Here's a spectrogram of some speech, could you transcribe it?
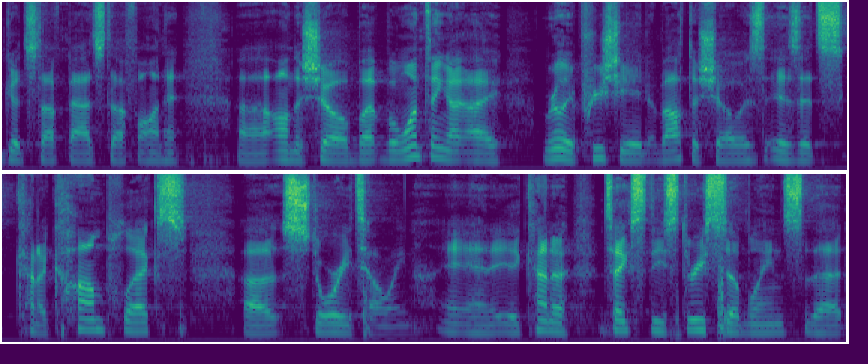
good stuff, bad stuff on it, uh, on the show. But, but one thing I, I really appreciate about the show is, is its kind of complex uh, storytelling. And it kind of takes these three siblings that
